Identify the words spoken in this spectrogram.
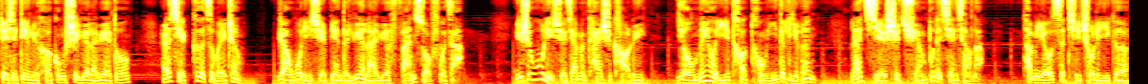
这些定律和公式越来越多，而且各自为政，让物理学变得越来越繁琐复杂。于是，物理学家们开始考虑，有没有一套统一的理论来解释全部的现象呢？他们由此提出了一个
